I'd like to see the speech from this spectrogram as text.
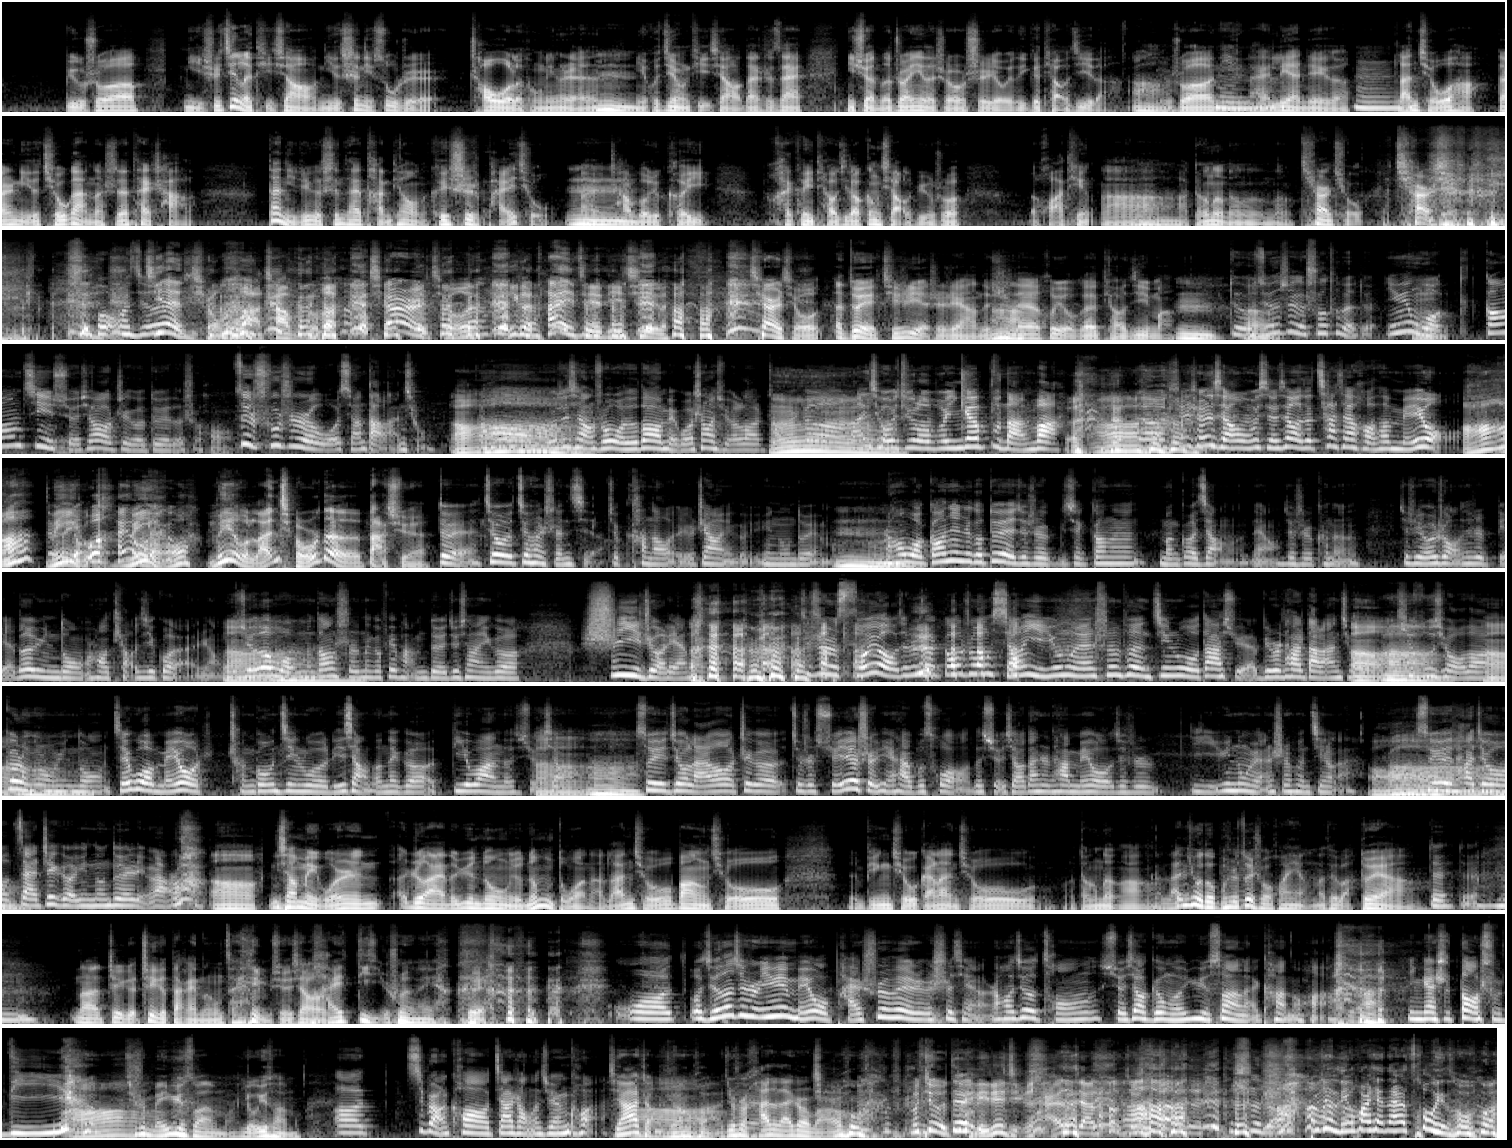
比如说，你是进了体校，你的身体素质超过了同龄人，嗯你会进入体校，但是在你选择专业的时候是有一个调剂的。啊比如说，你来练这个嗯，篮球哈，但是你的球感呢实在太差了，但你这个身材弹跳呢，可以试试排球，哎，嗯差不多就可以，还可以调剂到更小的，比如说。呃滑艇啊啊啊等等等等等等，欠儿球，欠儿球、我我觉得 毽球吧，差不多。欠儿球，你可太接地气了。欠儿球，呃，对，其实也是这样的，就是会有个调剂嘛。嗯对，我觉嗯得这个说得特别对，因为嗯我刚进学校这个队的时候，最初是我喜欢打篮球，然啊，后我就想说，我就到美国上学了，找一个嗯篮球俱乐部应该不难吧？谁成想我们学校就恰恰好它没有，啊啊，没有美国还有没有，没有篮球的大学对，就就很神奇，就看到了有这样一个运动队嘛。嗯，然后我刚进这个队，就是像刚刚猛哥讲的那样，就是可能就是有一种就是别的运动，然后调剂过来这样。我觉得我们当时那个飞盘队就像一个失意者联盟，就是所有就是在高中想以运动员身份进入大学，比如他是打篮球踢足球的、啊各种各种运动，结果没有成功进入理想的那个 D one 的学校。所以就来到这个就是学业水平还不错的学校，但是他没有就是以运动员身份进来，哦，所以他就在这个运动队里面了。啊！你想，美国人热爱的运动有那么多呢，篮球、棒球、冰球、橄榄球等等啊。篮球都不是最受欢迎的，对吧？对啊，对对，嗯，那这个这个大概能在你们学校排第几顺位啊？对 我我觉得就是因为没有排顺位这个事情，然后就从学校给我们的预算来看的话，啊应该是倒数第一。啊，就是没预算吗？有预算吗？呃，基本上靠家长的捐款。家长捐款，啊就是孩子来这儿玩儿，不就队里这几个孩子家长捐款是的，不就零花钱在那儿凑一凑吗？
